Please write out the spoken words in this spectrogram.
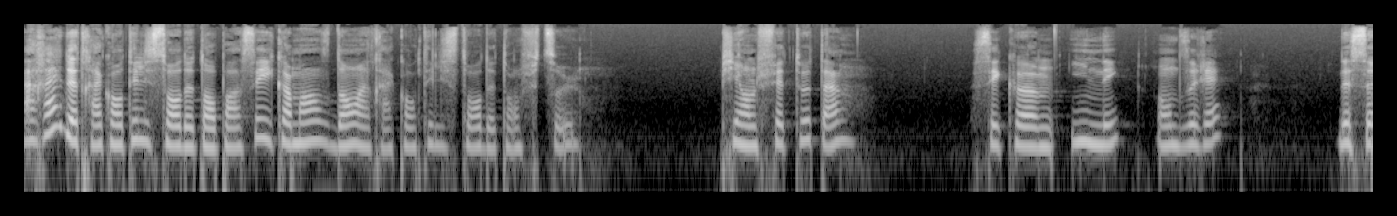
arrête de te raconter l'histoire de ton passé et commence donc à te raconter l'histoire de ton futur. Puis on le fait tout, hein? C'est comme inné, on dirait, de se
